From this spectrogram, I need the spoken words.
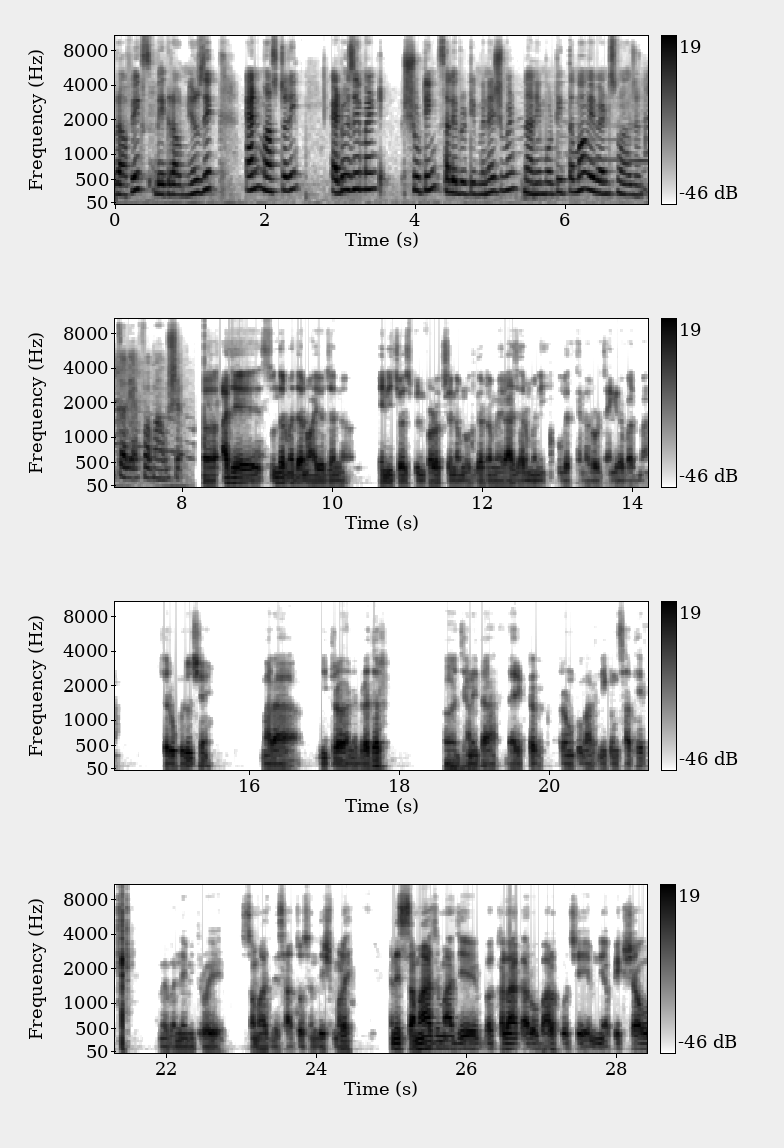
graphics background music and mastering advertisement shooting celebrity management નાની મોટી તમામ ઇવેન્ટ્સનું આયોજન કરી આપવામાં આવશે. આજે સુંદર મજાનું આયોજન એની ચોઇસ ફિલ્મ પ્રોડક્શનનું ઉદઘાટન અમે રાજ હર્મની ઉગતખાના રોડ, જાંગીરાબાદમાં શરૂ કર્યું છે. મારા મિત્ર અને બ્રધર જાણીતા ડાયરેક્ટર અરુણકુમાર નિકમ સાથે અમે બંને મિત્રોએ સમાજને સાચો સંદેશ મળે અને સમાજમાં જે કલાકારો, બાળકો છે, એમની અપેક્ષાઓ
